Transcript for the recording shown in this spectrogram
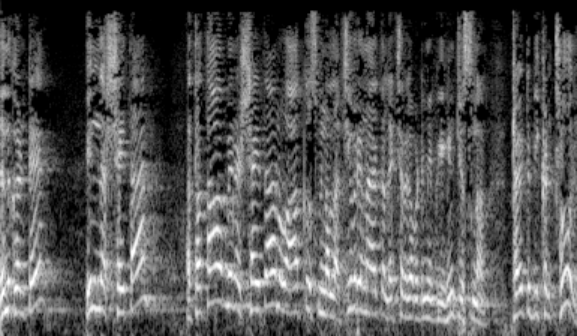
ఎందుకంటే ఇన్న శైతాన్ తతామిన శైతాన్ ఆతుస్ అల్లా చివరి నా యొక్క లెక్చర్ కాబట్టి మీకు హింట్ ఇస్తున్నాను. ట్రై టు బి కంట్రోల్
